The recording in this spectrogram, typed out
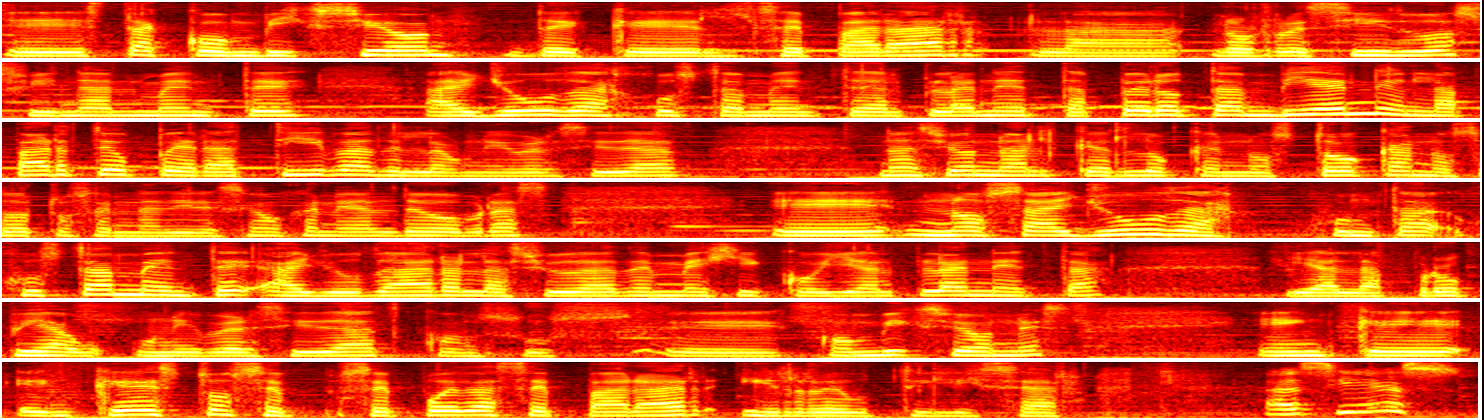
esta convicción de que el separar los residuos finalmente ayuda justamente al planeta, pero también en la parte operativa de la Universidad Nacional, que es lo que nos toca a nosotros en la Dirección General de Obras, nos ayuda justamente a ayudar a la Ciudad de México y al planeta y a la propia universidad con sus convicciones en que, en esto se pueda separar y reutilizar. Así es.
